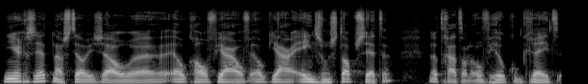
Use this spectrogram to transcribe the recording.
neergezet. Nou, stel je zou uh, elk half jaar of elk jaar één zo'n stap zetten. En dat gaat dan over heel concreet.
